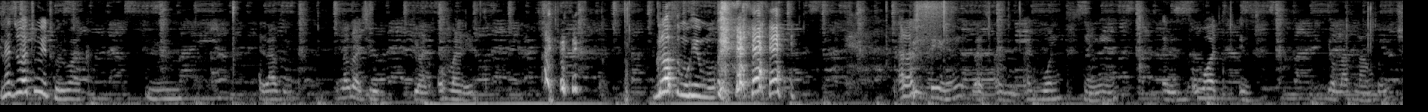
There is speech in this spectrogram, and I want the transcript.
Najua tu it will work. Mm. I love it. I love that you you are over it. Growth muhimu. Another thing that um, I want to know is what is your love language?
